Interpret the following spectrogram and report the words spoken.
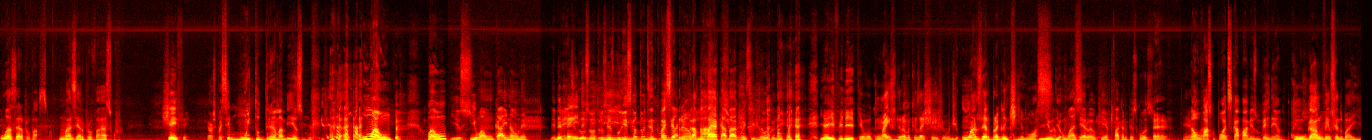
1x0 pro Vasco. 1x0 pro Vasco. Schaefer, Eu acho que vai ser muito drama mesmo. um a um. 1x1 Isso. e 1x1 cai não, né? Depende, Depende. dos outros. res- Por isso que eu tô dizendo que vai É, ser drama. drama. Não vai acabar com esse jogo, né? e aí, Felipe? Eu vou com mais drama que o Zé Schaefer. Eu vou de 1x0 Bragantino. Nossa. Meu Deus, mãe. 1x0 é o quê? Faca no pescoço? É, É, Não, o 1 a- Vasco pode escapar mesmo perdendo. com o Galo vencendo o Bahia.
